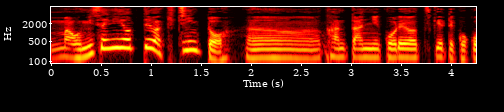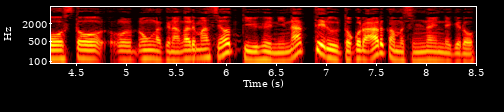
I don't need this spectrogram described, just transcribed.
まあ、お店によってはきちんと、うーん、簡単にこれをつけてここを押すと音楽流れますよっていう風になってるところあるかもしれないんだけど、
